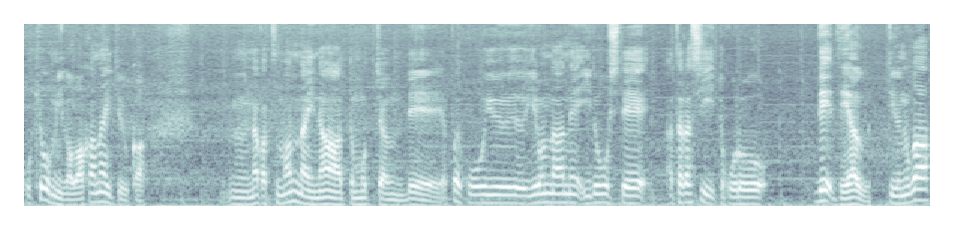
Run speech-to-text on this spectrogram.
こう興味が湧かないというか、うん、なんかつまんないなと思っちゃうんで、やっぱりこういういろんなね、移動して新しいところで出会うっていうのが、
